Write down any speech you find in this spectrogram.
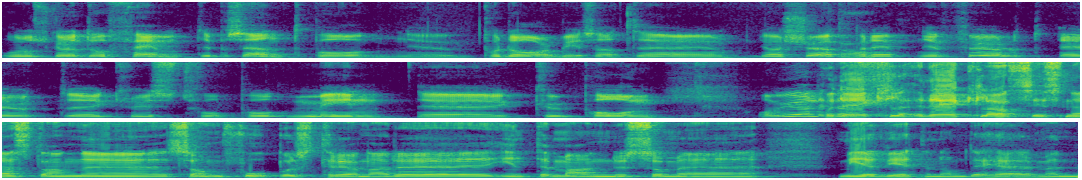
Och då ska det inte vara 50% på, eh, på Derby. Så att eh, jag köper ja. det fullt ut. Eh, kryss 2 på min eh, kupong. Om vi lite... och det, är, det är klassiskt nästan eh, som fotbollstränare, inte Magnus som är medveten om det här. Men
